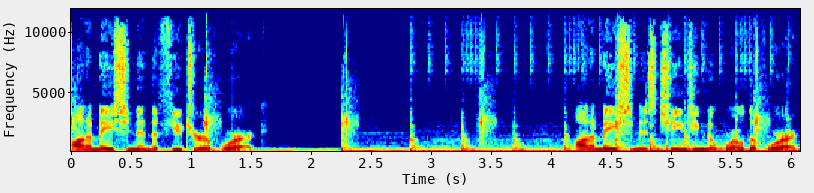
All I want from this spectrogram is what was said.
Automation in the future of work. Automation is changing the world of work.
